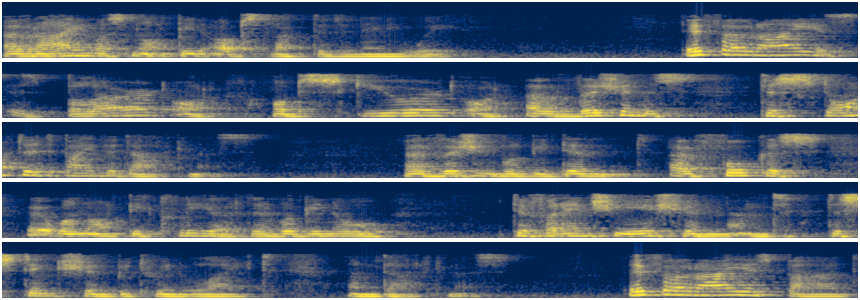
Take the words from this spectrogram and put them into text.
our eye must not be obstructed in any way. If our eye is, is blurred or obscured or our vision is distorted by the darkness, our vision will be dimmed. Our focus uh, will not be clear. There will be no differentiation and distinction between light and darkness. If our eye is bad,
